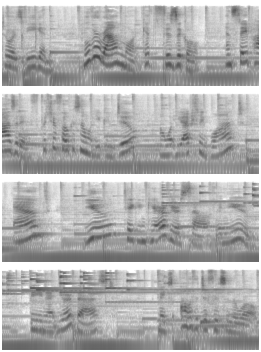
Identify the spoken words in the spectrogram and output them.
towards vegan. Move around more, get physical, and stay positive. Put your focus on what you can do, on what you actually want, and you taking care of yourself and you being at your best makes all the difference in the world.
